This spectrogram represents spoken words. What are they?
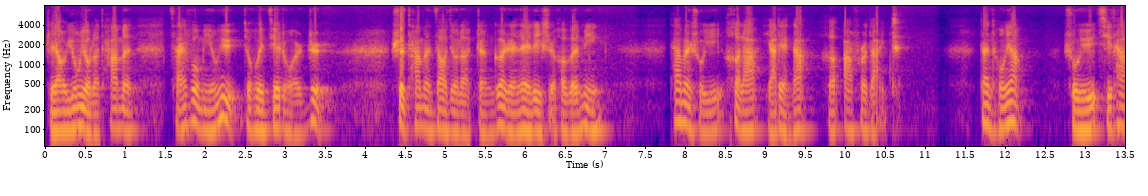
只要拥有了它们。财富、名誉就会接踵而至，是他们造就了整个人类历史和文明。他们属于赫拉、雅典娜和阿弗洛 t 特，但同样属于其他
